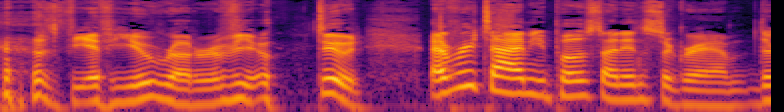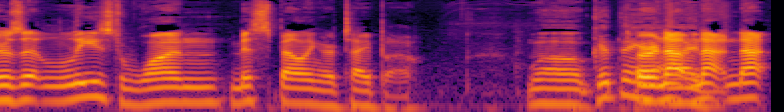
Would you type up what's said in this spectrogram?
if you wrote a review, dude, every time you post on Instagram, there's at least one misspelling or typo, Well, good thing. or not I've- not not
